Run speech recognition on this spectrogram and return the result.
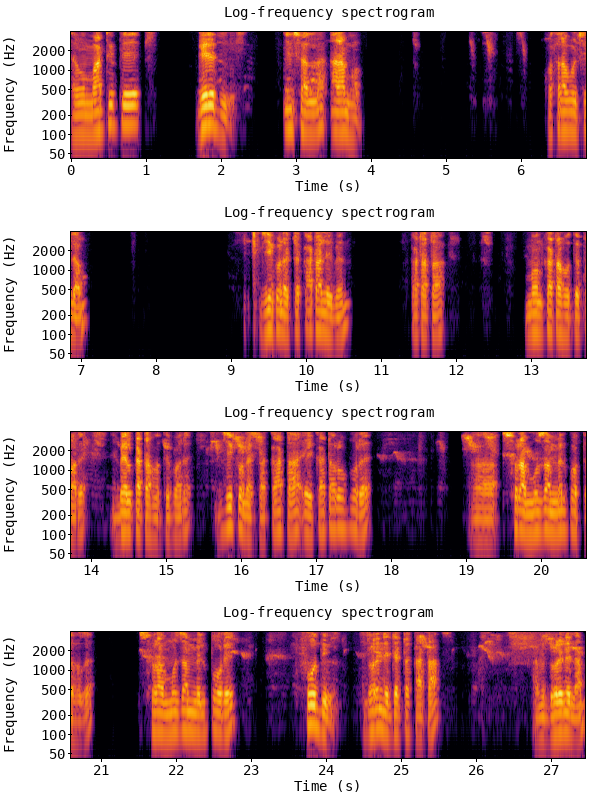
এবং মাটিতে গেড়ে দিলে ইনশাল্লাহ আরাম হবে। কথাটা বলছিলাম যে কোনো একটা কাটা নেবেন। কাটাটা মন কাটা হতে পারে, বেল কাটা হতে পারে যে কোনো একটা কাটা এই কাটার উপরে সুরা মুজাম্মেল পড়তে হবে। সুরা মুজাম্মেল পরে ফু দিবেন ধরেন এটা একটা কাটা। আমি ধরে নিলাম,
